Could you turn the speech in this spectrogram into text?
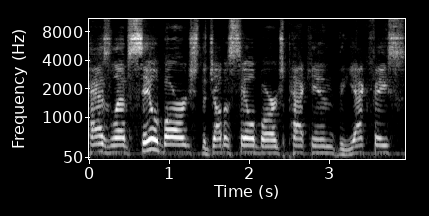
HasLab sail barge, the Jabba sail barge, pack in the yak face.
